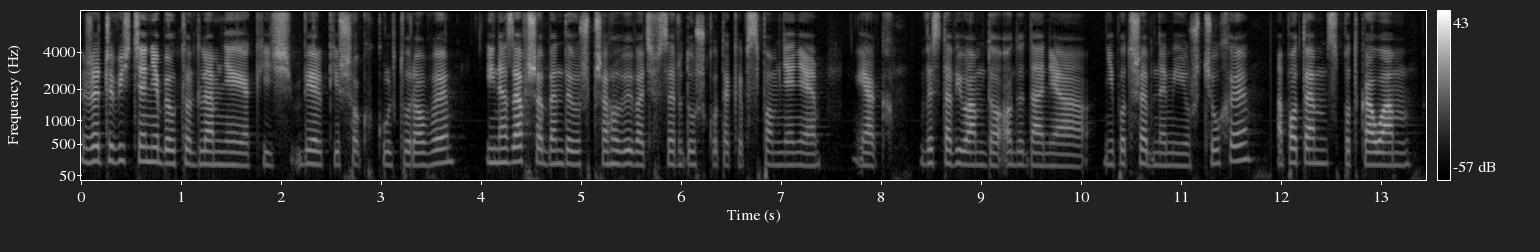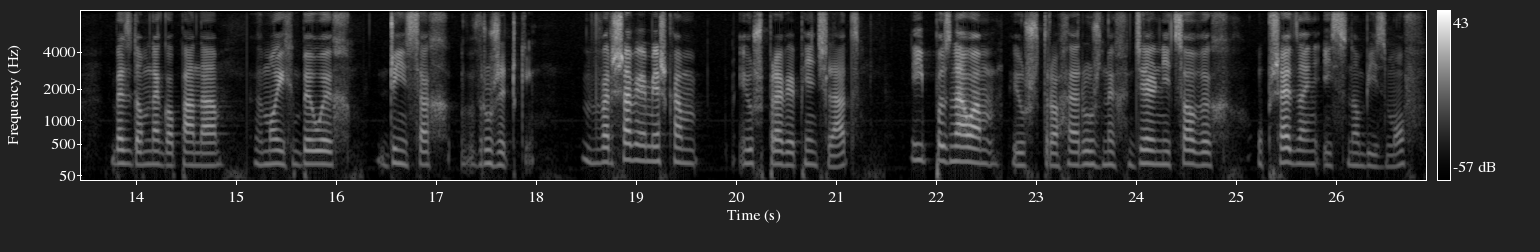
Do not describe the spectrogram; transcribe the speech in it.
Rzeczywiście nie był to dla mnie jakiś wielki szok kulturowy i na zawsze będę już przechowywać w serduszku takie wspomnienie, jak wystawiłam do oddania niepotrzebne mi już ciuchy, a potem spotkałam bezdomnego pana w moich byłych jeansach w różyczki. W Warszawie mieszkam już prawie 5 lat i poznałam już trochę różnych dzielnicowych uprzedzeń i snobizmów.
